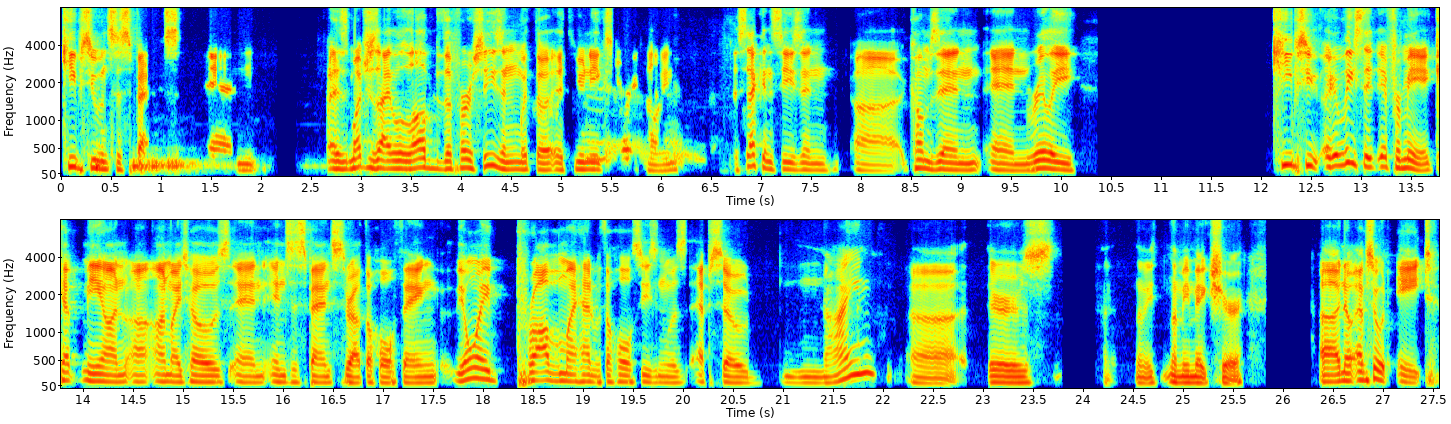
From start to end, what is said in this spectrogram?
keeps you in suspense. And as much as I loved the first season with the its unique storytelling, the second season uh, comes in and really keeps you at least it, it- for me it kept me on uh, on my toes and in suspense throughout the whole thing. The only problem i had with the whole season was episode nine. Uh there's let me let me make sure. Uh no episode eight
